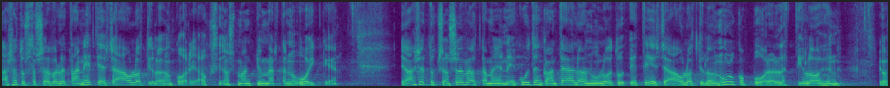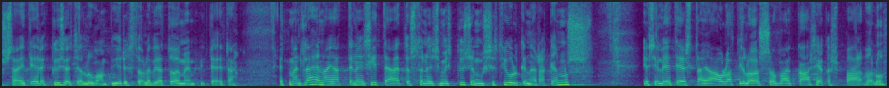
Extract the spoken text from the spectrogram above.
Asetusta sovelletaan eteis- ja aulatilojen korjauksiin, jos mä nyt ymmärtänyt oikein. Ja asetuksen soveltaminen ei kuitenkaan tällöin ulotu eteis- ja aulatilojen ulkopuolelle tiloihin, jossa ei tehdä kyseisen luvan piirissä olevia toimenpiteitä. Et mä nyt lähinnä ajattelen sitä, että jos on esimerkiksi kysymyksessä julkinen rakennus ja siellä eteistä ja aulatiloissa on vaikka asiakaspalvelu,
